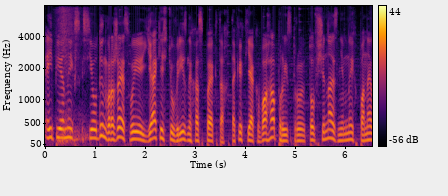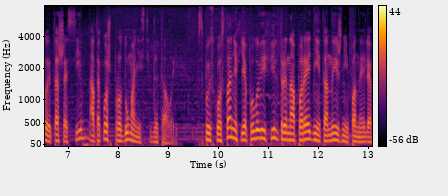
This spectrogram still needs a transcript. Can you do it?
APNX C1 вражає своєю якістю в різних аспектах, таких як вага пристрою, товщина знімних панелей та шасі, а також продуманість деталей. В списку останніх є пилові фільтри на передній та нижній панелях,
